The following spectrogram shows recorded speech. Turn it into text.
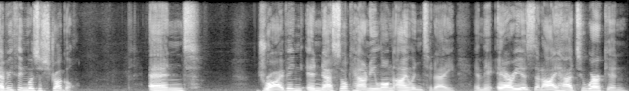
Everything was a struggle. And driving in Nassau County, Long Island today, in the areas that I had to work in,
